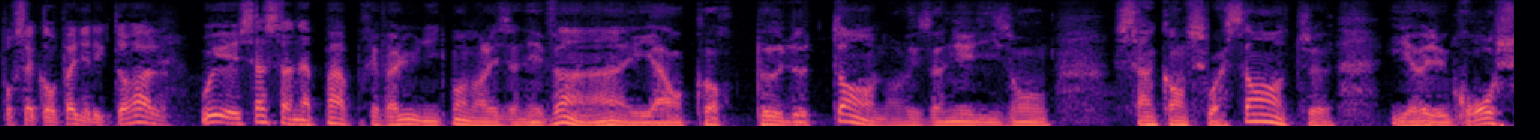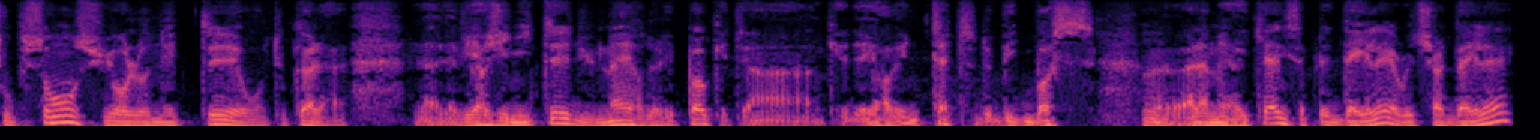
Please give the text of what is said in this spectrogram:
pour sa campagne électorale. Oui, et ça, ça n'a pas prévalu uniquement dans les années 20. Hein. Il y a encore peu de temps, dans les années, disons, 50-60, il y avait de gros soupçons sur l'honnêteté, ou en tout cas la, la, la, virginité du maire de l'époque, qui était un, qui d'ailleurs avait une tête de big boss euh, à l'américaine, qui s'appelait Daley, Richard Daley.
